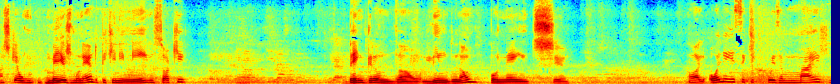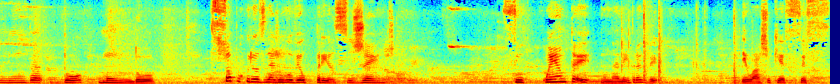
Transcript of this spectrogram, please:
Acho que é o mesmo, né, do pequenininho, só que bem grandão, lindo, não? Ponente. Olha, olha esse aqui, que coisa mais linda do mundo. Só por curiosidade eu vou ver o preço, gente. 50 e... Não dá nem pra ver. Eu acho que é não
